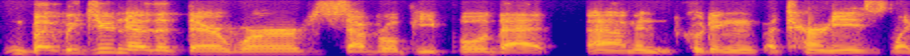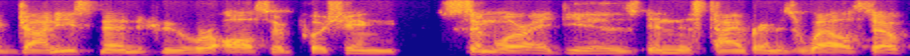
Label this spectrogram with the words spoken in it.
But we do know that there were several people that, um, including attorneys like John Eastman, who were also pushing similar ideas in this time frame as well. So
